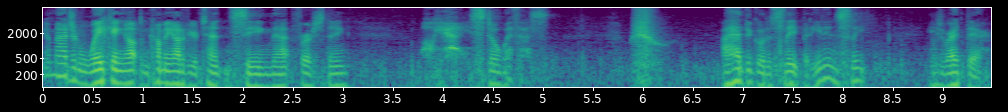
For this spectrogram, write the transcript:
you imagine waking up and coming out of your tent and seeing that first thing? Oh, yeah, he's still with us. Whew. I had to go to sleep, but he didn't sleep. He's right there.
